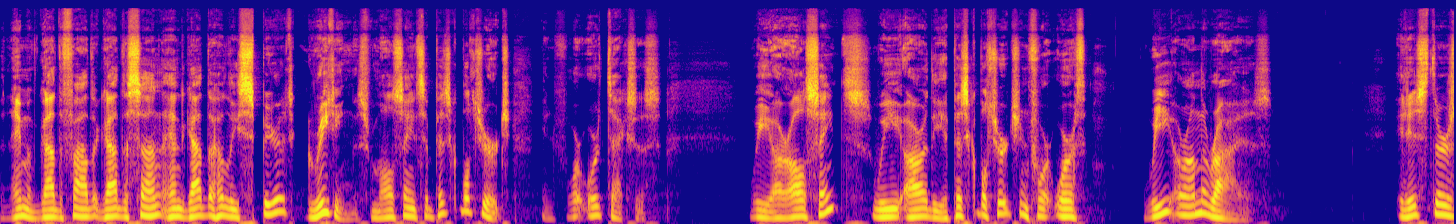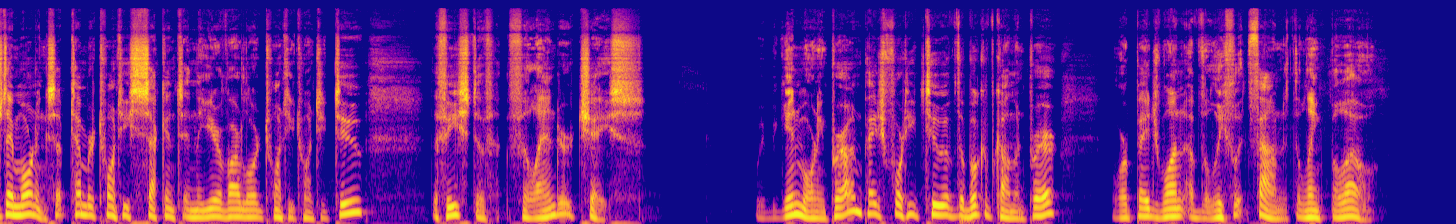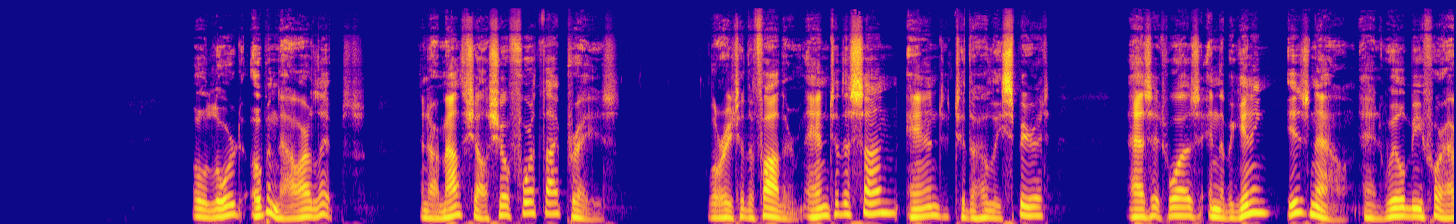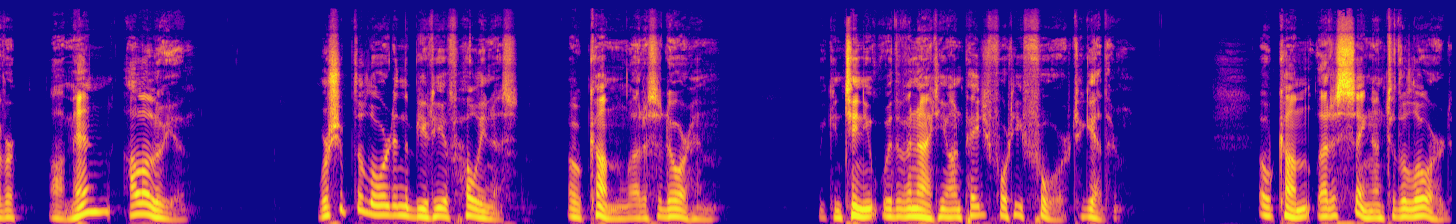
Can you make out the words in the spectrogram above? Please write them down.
In the name of God the Father, God the Son, and God the Holy Spirit, greetings from All Saints Episcopal Church in Fort Worth, Texas. We are All Saints. We are the Episcopal Church in Fort Worth. We are on the rise. It is Thursday morning, September 22nd, in the year of our Lord 2022, the feast of Philander Chase. We begin morning prayer on page 42 of the Book of Common Prayer, or page 1 of the leaflet found at the link below. O Lord, open thou our lips, and our mouth shall show forth thy praise. Glory to the Father, and to the Son, and to the Holy Spirit, as it was in the beginning, is now, and will be forever. Amen. Alleluia. Worship the Lord in the beauty of holiness. O come, let us adore him. We continue with the Venite on page 44 together. O come, let us sing unto the Lord.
